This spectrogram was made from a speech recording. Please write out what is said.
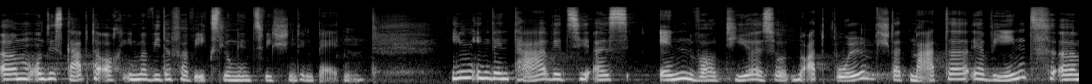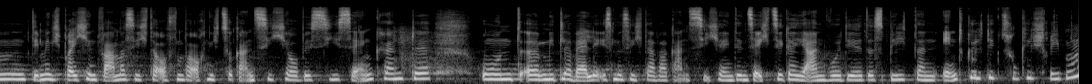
Ähm, und es gab da auch immer wieder Verwechslungen zwischen den beiden. Im Inventar wird sie als N-Wort hier, also Nordpol statt Martha erwähnt. Ähm, dementsprechend war man sich da offenbar auch nicht so ganz sicher, ob es sie sein könnte. Und äh, mittlerweile ist man sich da aber ganz sicher. In den 60er Jahren wurde ihr das Bild dann endgültig zugeschrieben.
